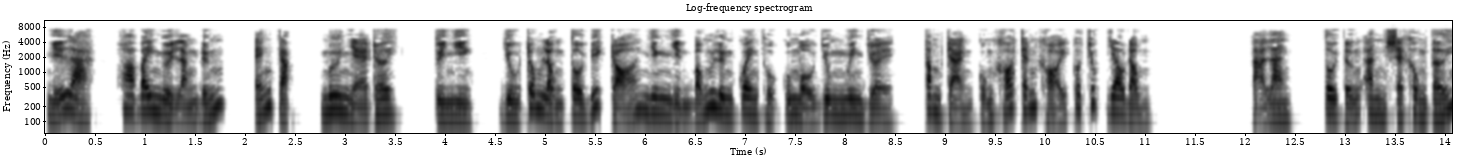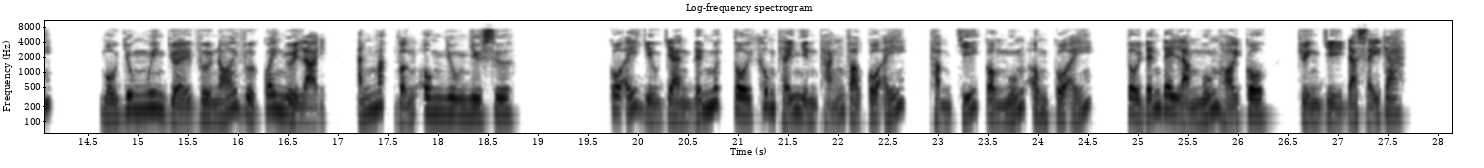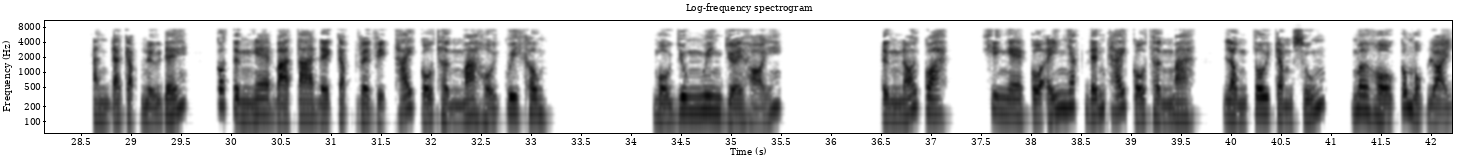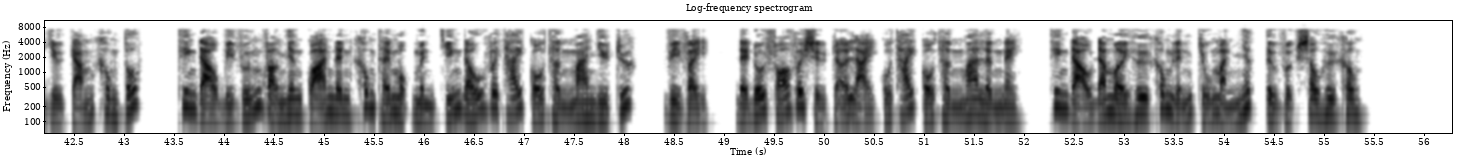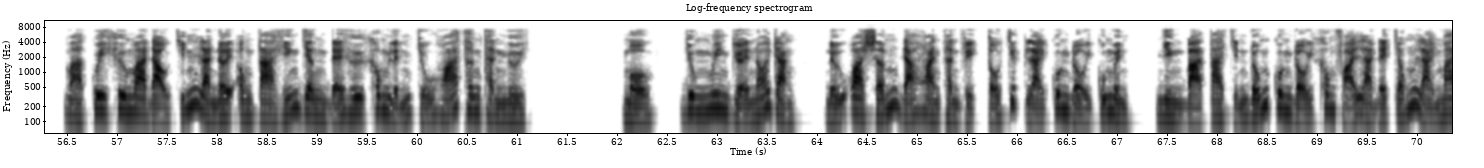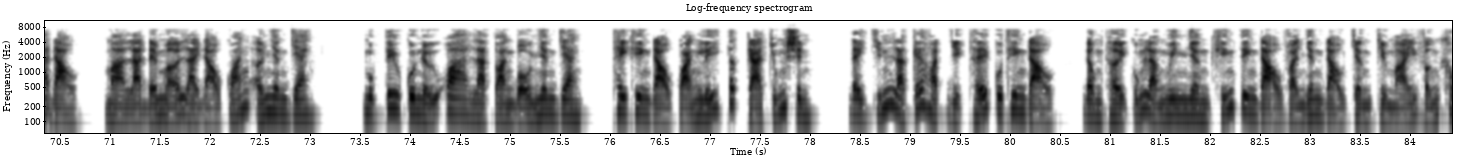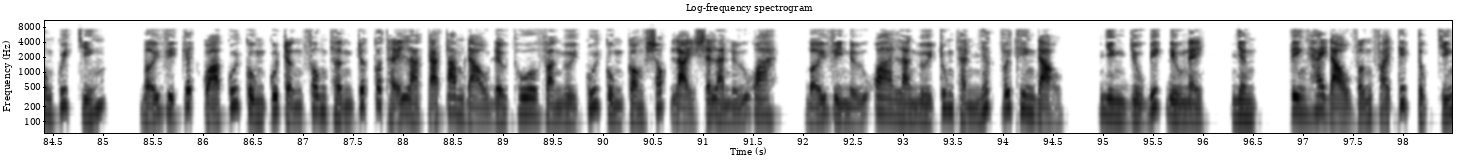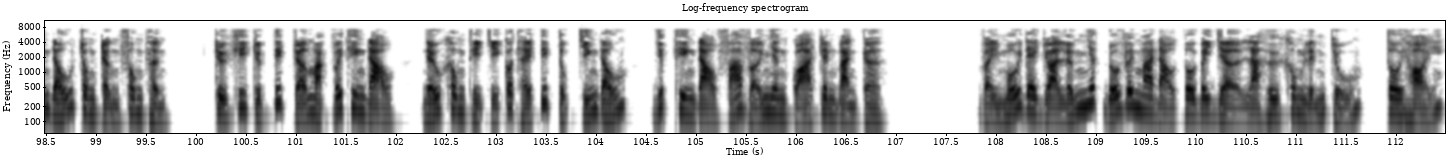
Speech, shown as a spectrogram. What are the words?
Nghĩa là, hoa bay người lặng đứng, én cặp, mưa nhẹ rơi. Tuy nhiên, dù trong lòng tôi biết rõ nhưng nhìn bóng lưng quen thuộc của mộ dung nguyên Duệ, tâm trạng cũng khó tránh khỏi có chút dao động. Tạ Lan, tôi tưởng anh sẽ không tới. Mộ dung nguyên Duệ vừa nói vừa quay người lại, ánh mắt vẫn ôn nhu như xưa. Cô ấy dịu dàng đến mức tôi không thể nhìn thẳng vào cô ấy, thậm chí còn muốn ông cô ấy. Tôi đến đây làm muốn hỏi cô, chuyện gì đã xảy ra? Anh đã gặp nữ đế, có từng nghe bà ta đề cập về việc thái cổ thần ma hội quy không? Mộ dung nguyên Duệ hỏi. Từng nói qua, khi nghe cô ấy nhắc đến thái cổ thần ma, lòng tôi trầm xuống, mơ hồ có một loại dự cảm không tốt. Thiên đạo bị vướng vào nhân quả nên không thể một mình chiến đấu với thái cổ thần ma như trước, vì vậy, để đối phó với sự trở lại của thái cổ thần ma lần này, thiên đạo đã mời hư không lĩnh chủ mạnh nhất từ vực sâu hư không. Mà quy khư ma đạo chính là nơi ông ta hiến dân để hư không lĩnh chủ hóa thân thành người. Mộ, Dung Nguyên Duệ nói rằng, nữ oa sớm đã hoàn thành việc tổ chức lại quân đội của mình, nhưng bà ta chỉnh đốn quân đội không phải là để chống lại ma đạo, mà là để mở lại đạo quán ở nhân gian. Mục tiêu của nữ oa là toàn bộ nhân gian, thay thiên đạo quản lý tất cả chúng sinh. Đây chính là kế hoạch diệt thế của thiên đạo, đồng thời cũng là nguyên nhân khiến tiên đạo và nhân đạo chần chừ mãi vẫn không quyết chiến. Bởi vì kết quả cuối cùng của trận phong thần rất có thể là cả tam đạo đều thua và người cuối cùng còn sót lại sẽ là nữ oa, bởi vì nữ oa là người trung thành nhất với thiên đạo. Nhưng dù biết điều này, nhân, tiên hai đạo vẫn phải tiếp tục chiến đấu trong trận phong thần. Trừ khi trực tiếp trở mặt với thiên đạo, nếu không thì chỉ có thể tiếp tục chiến đấu, giúp thiên đạo phá vỡ nhân quả trên bàn cờ. Vậy mối đe dọa lớn nhất đối với ma đạo tôi bây giờ là hư không lĩnh chủ, tôi hỏi.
